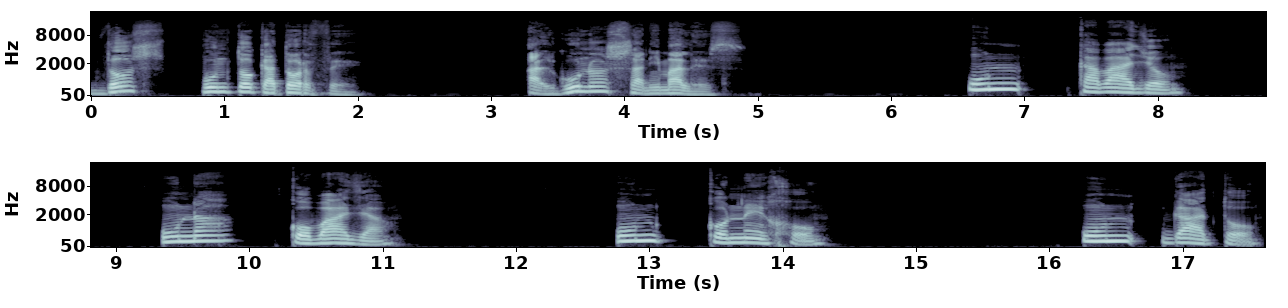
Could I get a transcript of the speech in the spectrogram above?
2.14 Algunos animales. un caballo, una cobaya, un conejo, un gato,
